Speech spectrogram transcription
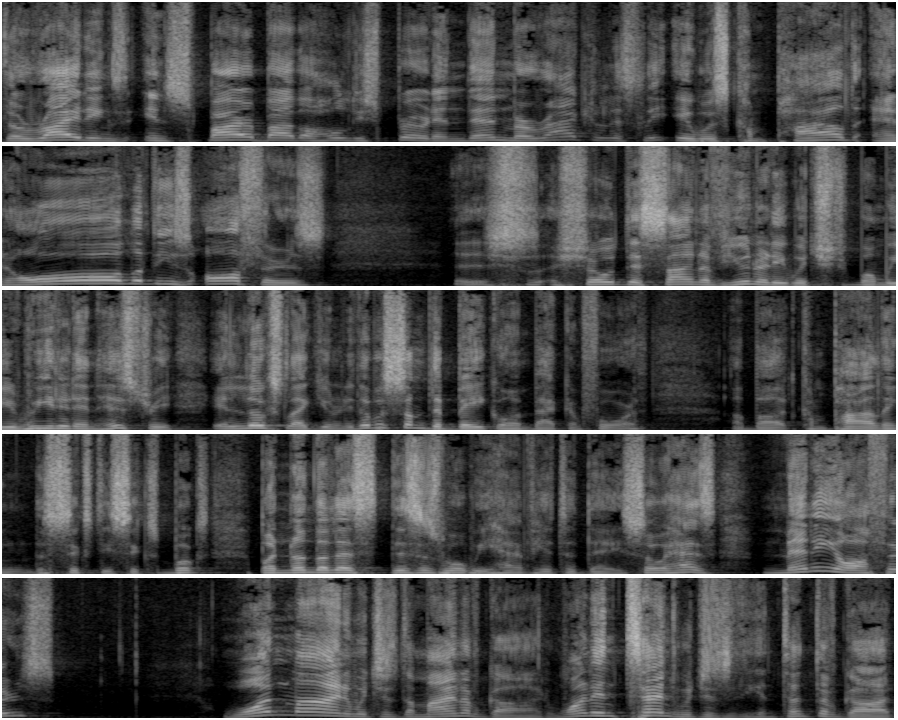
the writings inspired by the Holy Spirit. And then miraculously, it was compiled, and all of these authors showed this sign of unity, which when we read it in history, it looks like unity. There was some debate going back and forth about compiling the 66 books. But nonetheless, this is what we have here today. So it has many authors, one mind, which is the mind of God, one intent, which is the intent of God,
